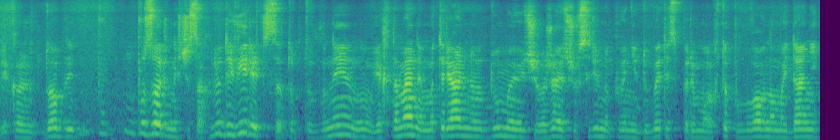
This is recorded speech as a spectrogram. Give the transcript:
як кажуть, добрий, ну, по зоряних часах. Люди вірять в це, тобто вони, ну, як на мене, матеріально думаючи, вважають, що все рівно повинні добитись перемоги. Хто побував на Майдані,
